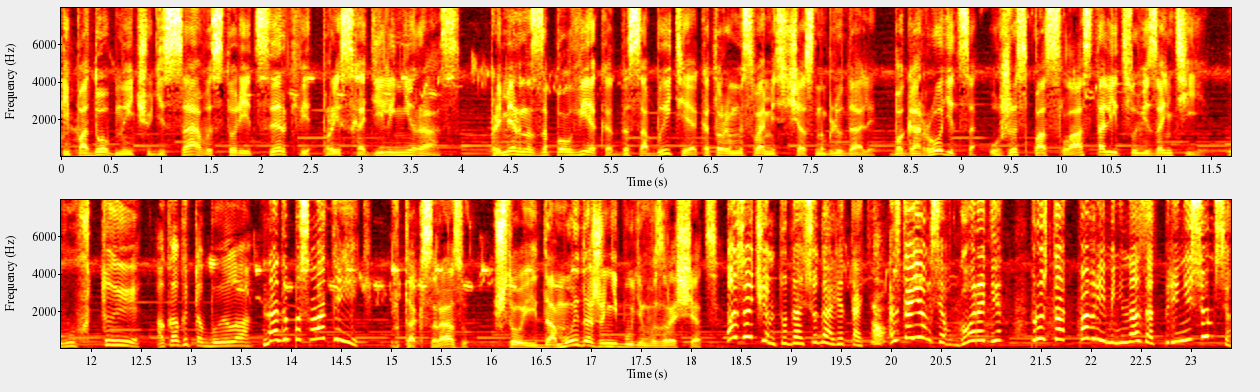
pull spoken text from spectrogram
И подобные чудеса в истории церкви происходили не раз. Примерно за полвека до события, которое мы с вами сейчас наблюдали Богородица уже спасла столицу Византии Ух ты, а как это было? Надо посмотреть Так сразу? Что, и домой даже не будем возвращаться? А зачем туда-сюда летать? Остаемся в городе Просто по времени назад перенесемся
